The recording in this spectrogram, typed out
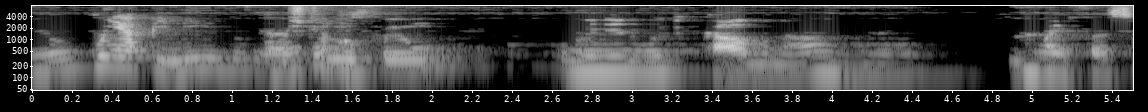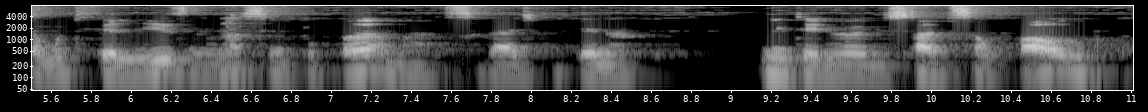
Eu punha apelido? Eu acho que eu não fui um, um menino muito calmo, não. Né? Uma infância muito feliz. Né? Eu nasci em Tupã, uma cidade pequena no interior do estado de São Paulo.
